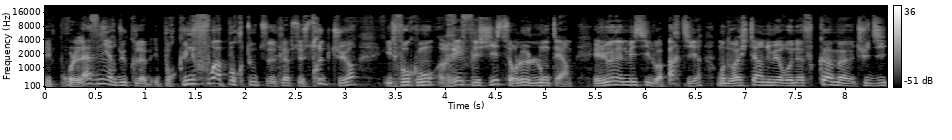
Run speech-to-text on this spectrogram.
Mais pour l'avenir du club et pour qu'une fois pour toutes ce club se structure, il faut qu'on réfléchisse sur le long terme. Et Lionel Messi doit partir. On doit acheter un numéro 9, comme euh, tu dis,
